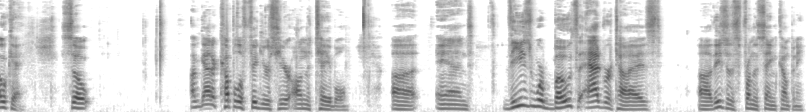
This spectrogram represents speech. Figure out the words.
Okay, so I've got a couple of figures here on the table, uh, and these were both advertised. Uh, these is from the same company.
